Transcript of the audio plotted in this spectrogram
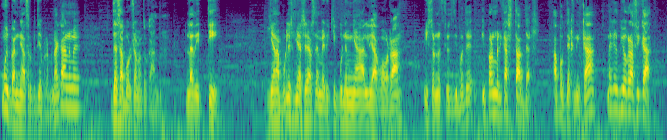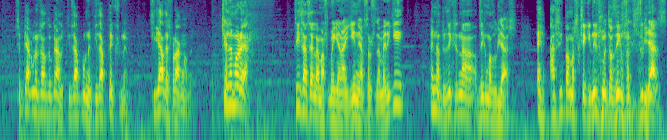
Μου είπαν οι άνθρωποι τι πρέπει να κάνουμε; Δεν θα μπορούσαμε να το κάνουμε. Δηλαδή, τι, για να πουλήσεις μια σειρά στην Αμερική που είναι μια άλλη αγορά ή στον Νότιο οτιδήποτε, υπάρχουν μερικά στάνταρς. Από τεχνικά μέχρι βιογραφικά. Σε ποια γλώσσα θα το κάνουν, ποιοι θα πούνε, ποιοι θα παίξουν. Χιλιάδες πράγματα. Και λέμε, ωραία. Τι θα θέλαμε, ας πούμε, για να γίνει αυτό στην Αμερική, ε, να τους δείξεις ένα δείγμα δουλειάς. Ε, ας είπαμε, ας ξεκινήσουμε το δείγμα της δουλειάς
